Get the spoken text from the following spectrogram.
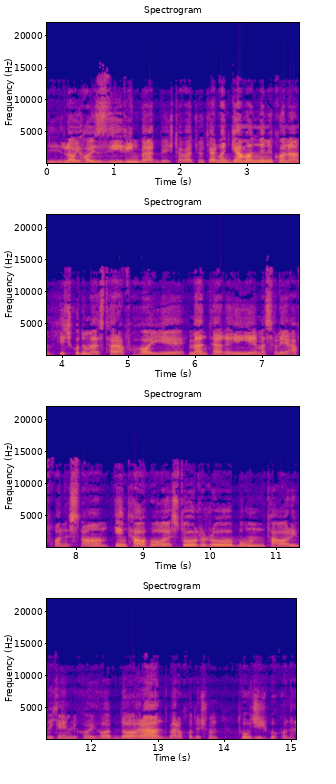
لایه های زیرین بعد بهش توجه کرد من گمان نمی کنم هیچ کدوم از طرف های منطقه‌ای مسئله افغانستان این توافق صلح رو به اون تعاریبی که امریکایی ها دارند برای خودشون توجیه بکنن.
